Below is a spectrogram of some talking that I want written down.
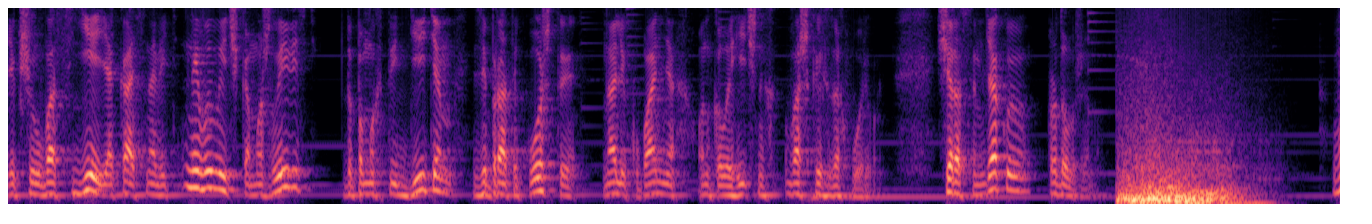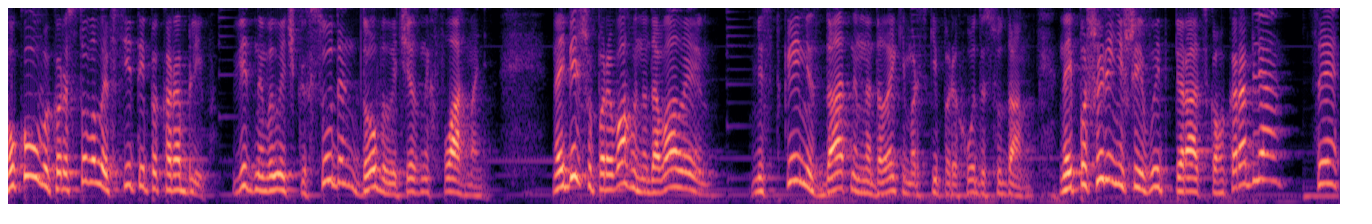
якщо у вас є якась навіть невеличка можливість допомогти дітям зібрати кошти на лікування онкологічних важких захворювань. Ще раз всім дякую, продовжуємо. В ОКО використовували всі типи кораблів від невеличких суден до величезних флагманів. Найбільшу перевагу надавали містким і здатним на далекі морські переходи судам. Найпоширеніший вид піратського корабля це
